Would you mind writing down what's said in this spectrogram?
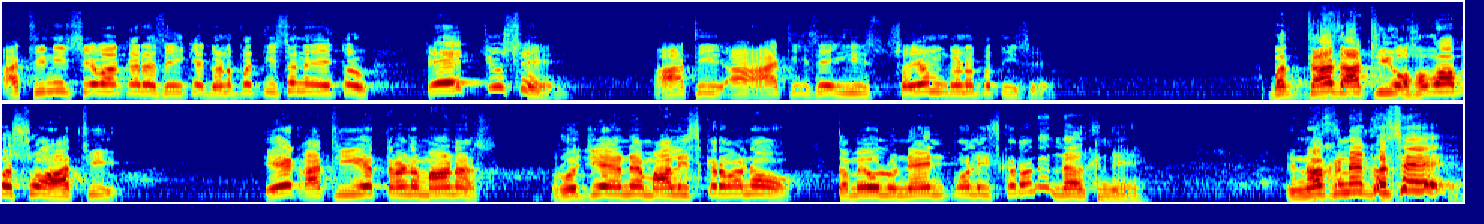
હાથીની સેવા કરે છે. એ કે ગણપતિ છે ને, એ તો સ્ટેચ્યુ છે. હાથી, આ હાથી છે એ સ્વયં ગણપતિ છે. બધા જ હાથીઓ, હવા બસો હાથી. એક હાથીએ ત્રણ માણસ. રોજે એને માલિશ કરવાનો. તમે ઓલું નેન પોલિશ કરો ને, નખને. નખને ઘસે.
